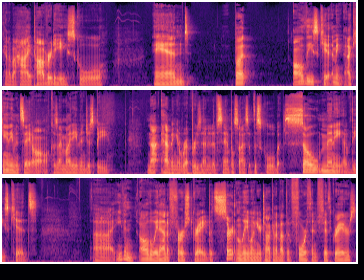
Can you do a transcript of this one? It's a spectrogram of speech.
kind of a high poverty school and, but all these kids, I mean, I can't even say all because I might even just be not having a representative sample size of the school, but so many of these kids, uh, even all the way down to first grade, but certainly when you're talking about the fourth and fifth graders,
